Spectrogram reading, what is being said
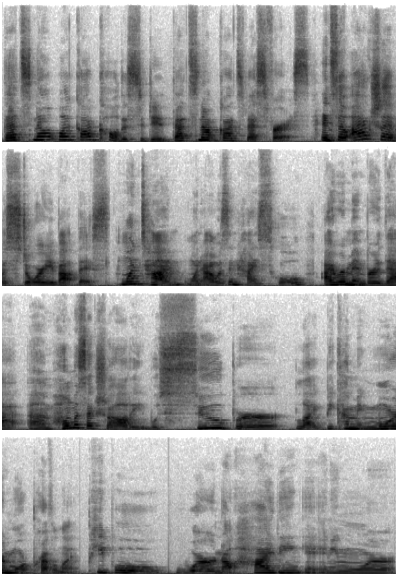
that's not what God called us to do. That's not God's best for us. And so I actually have a story about this. One time when I was in high school, I remember that um, homosexuality was super, like, becoming more and more prevalent. People were not hiding it anymore.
